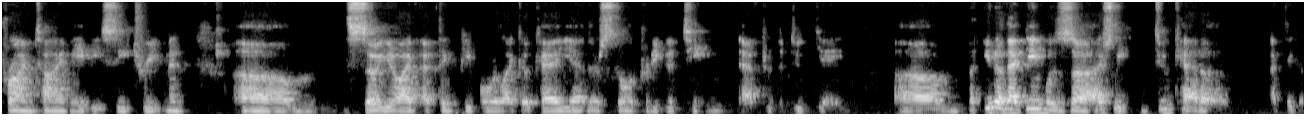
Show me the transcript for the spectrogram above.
prime time ABC treatment. Um, so you know, I, I, think people were like, okay, yeah, they're still a pretty good team after the Duke game. Um, but you know, that game was uh, actually Duke had a, I think, a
